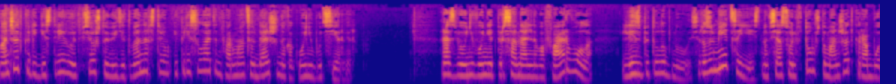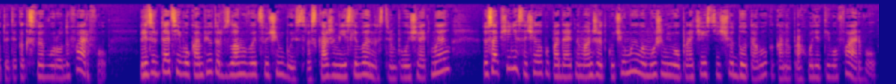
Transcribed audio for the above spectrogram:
Манжетка регистрирует все, что видит Венерстрём, и пересылает информацию дальше на какой-нибудь сервер. Разве у него нет персонального фаервола? Лизбет улыбнулась. Разумеется, есть, но вся соль в том, что манжетка работает и как своего рода фаерфол. В результате его компьютер взламывается очень быстро. Скажем, если Венерстрём получает мейл, то сообщение сначала попадает на манжетку чумы, и мы можем его прочесть еще до того, как оно проходит его фаервол.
